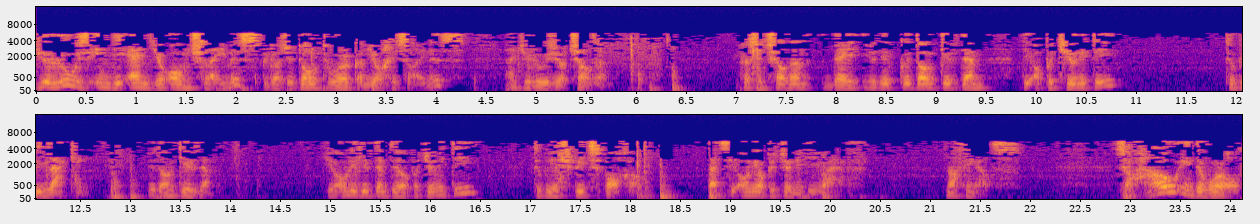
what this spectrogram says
You lose in the end your own shlemus because you don't work on your chisainus, and you lose your children. Because the children, they you don't give them the opportunity to be lacking. You don't give them. You only give them the opportunity to be a spitzbocher. That's the only opportunity you have. Nothing else. So how in the world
